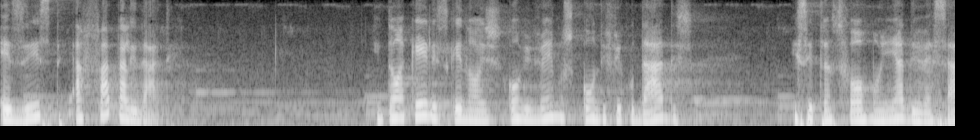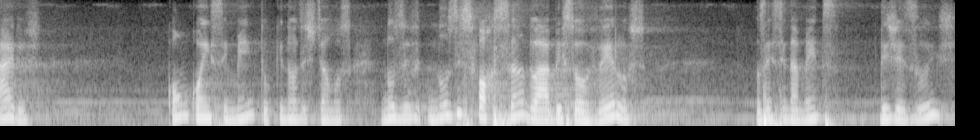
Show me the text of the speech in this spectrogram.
existe a fatalidade. Então, aqueles que nós convivemos com dificuldades e se transformam em adversários, com o conhecimento que nós estamos nos, nos esforçando a absorvê-los, os ensinamentos de Jesus,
